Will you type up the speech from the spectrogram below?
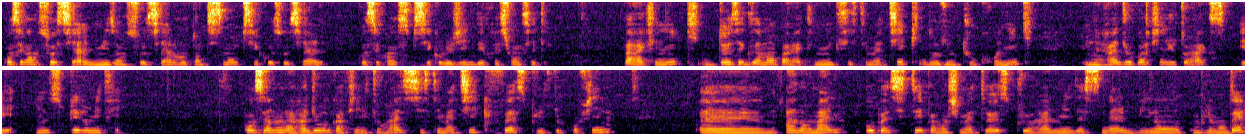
Conséquences sociales, nuisances sociales, retentissement psychosocial, conséquences psychologiques, dépression, anxiété. Paraclinique, deux examens paracliniques systématiques dans une toux chronique, une radiographie du thorax et une spirométrie. Concernant la radiographie du thorax systématique, face plus de profil, euh, anormal, opacité parenchymateuse, plurale, médiastinale, bilan complémentaire.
